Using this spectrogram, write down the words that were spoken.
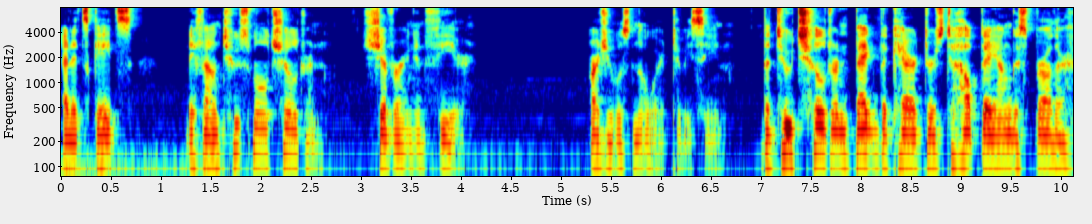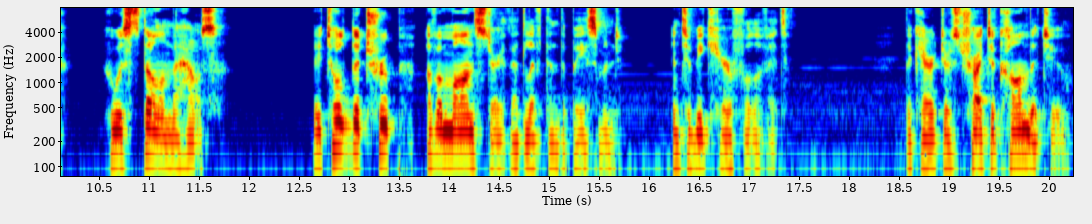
At its gates, they found two small children, shivering in fear. Archie was nowhere to be seen. The two children begged the characters to help their youngest brother, who was still in the house. They told the troop of a monster that lived in the basement, and to be careful of it. The characters tried to calm the two,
